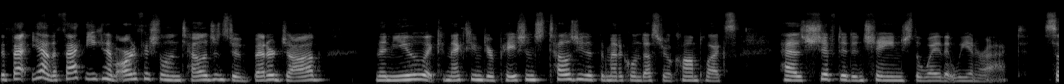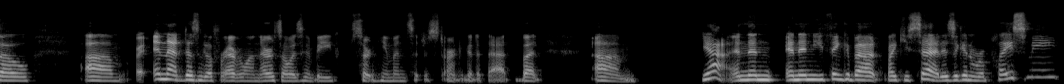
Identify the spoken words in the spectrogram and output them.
The fact yeah the fact that you can have artificial intelligence do a better job than you at connecting to your patients tells you that the medical industrial complex has shifted and changed the way that we interact. So um and that doesn't go for everyone. There's always going to be certain humans that just aren't good at that but um yeah and then and then you think about like you said is it going to replace me?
